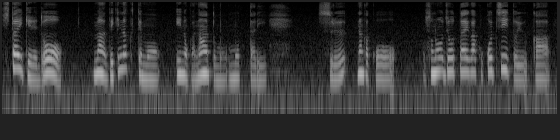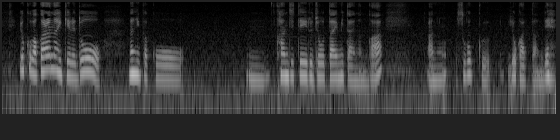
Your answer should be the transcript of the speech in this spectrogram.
したいけれどまあできなくてもいいのかなとも思ったりする。なんかこうその状態が心地いいというかよくわからないけれど何かこう、うん、感じている状態みたいなのがあのすごく良かったんで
